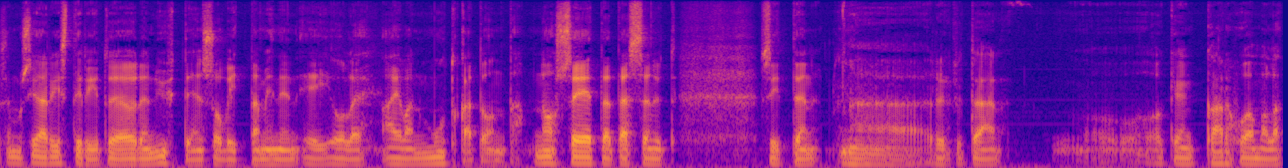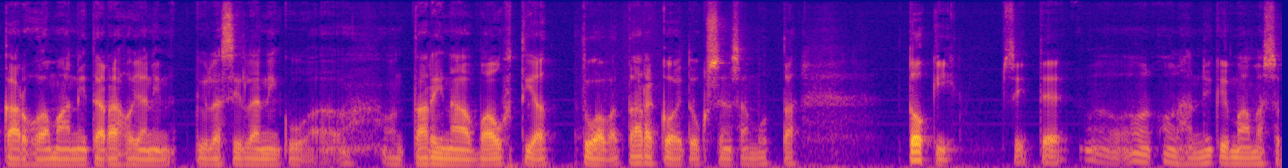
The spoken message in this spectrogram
semmoisia ristiriitoja, joiden yhteensovittaminen ei ole aivan mutkatonta. No se, että tässä nyt sitten ää, ryhdytään oikein karhuamalla karhuamaan niitä rahoja, niin kyllä sillä niin kuin on tarinaa vauhtia tuova tarkoituksensa, mutta toki sitten on, onhan nykymaailmassa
